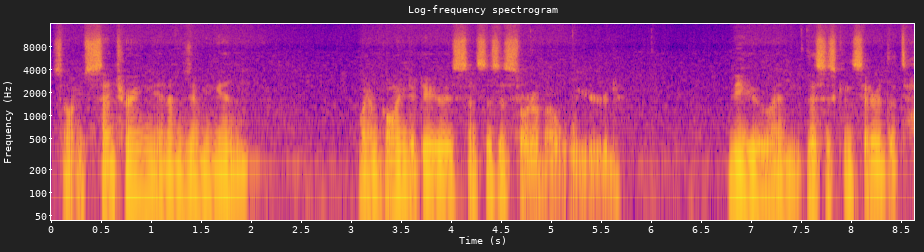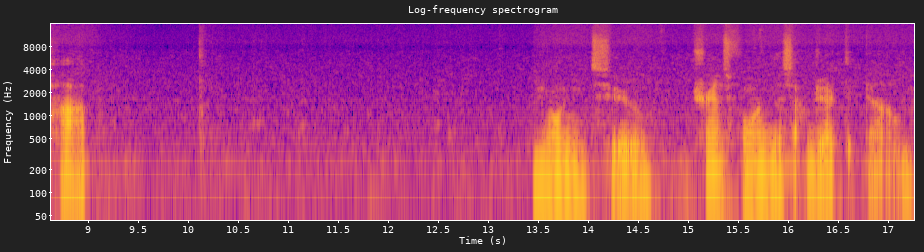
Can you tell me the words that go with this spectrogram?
So I'm centering and I'm zooming in what I'm going to do is, since this is sort of a weird view and this is considered the top, I'm going to transform this object down.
